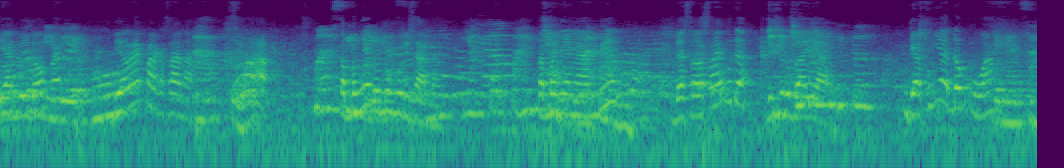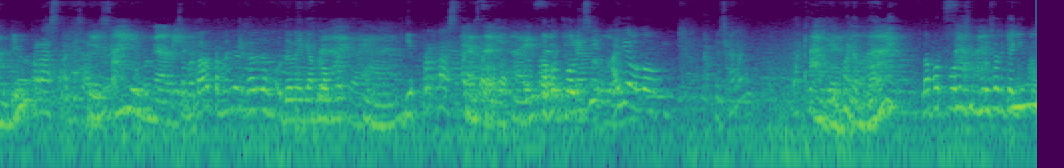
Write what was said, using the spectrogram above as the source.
diambil dompet dia lempar ke sana. Masih temennya udah nunggu di sana. Temennya ngambil udah selesai udah disuruh bayar. Nggak punya dong uang. Diperas habis-habisan sementara temennya di sana udah, megang dompetnya. Diperas habis-habisan lapor polisi ayo lo. Ya sekarang laki-laki mana berani lapor polisi berusaha kayak gitu.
